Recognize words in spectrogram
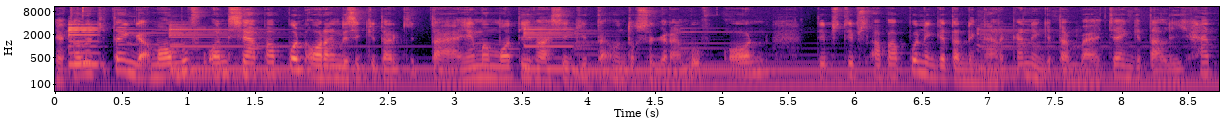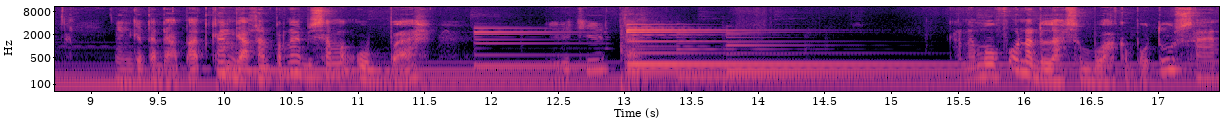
Ya kalau kita nggak mau move on, siapa pun orang di sekitar kita yang memotivasi kita untuk segera move on, tips-tips apa pun yang kita dengarkan, yang kita baca, yang kita lihat, yang kita dapatkan nggak akan pernah bisa mengubah kita. Karena move on adalah sebuah keputusan.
